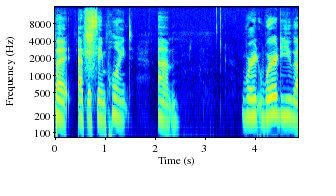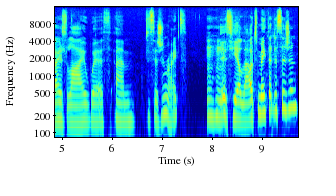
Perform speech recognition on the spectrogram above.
but at the same point um where where do you guys lie with um decision rights. Mm-hmm. Is he allowed to make that decision?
